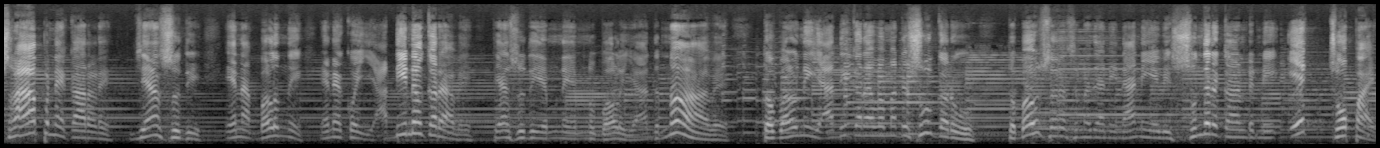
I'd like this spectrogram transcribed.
શ્રાપને કારણે જ્યાં સુધી એના બળની એને કોઈ યાદી ન કરાવે, ત્યાં સુધી એમને એમનું બળ યાદ ન આવે તો બળની યાદી કરાવવા માટે શું કરવું? તો બહુ સરસ મજાની નાની એવી સુંદરકાંડની એક ચોપાઈ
